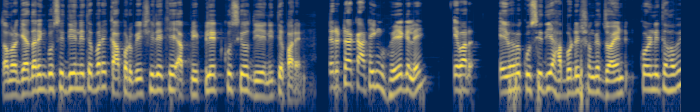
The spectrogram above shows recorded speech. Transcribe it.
তো আমরা গ্যাদারিং কুচি দিয়ে নিতে পারি, কাপড় বেশি রেখে আপনি প্লেট কুচিও দিয়ে নিতে পারেন। এটা কাটিং হয়ে গেলে এবার এইভাবে কুচি দিয়ে হাফবোর্ডের সঙ্গে জয়েন্ট করে নিতে হবে,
